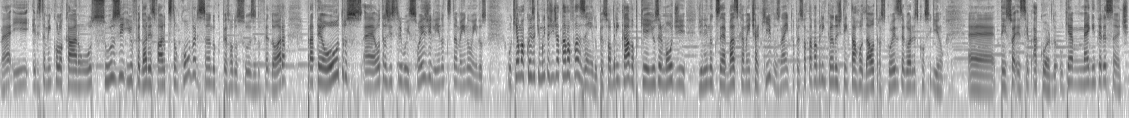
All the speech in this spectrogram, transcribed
né? E eles também colocaram o SUSE e o Fedora. Eles falaram que estão conversando com o pessoal do SUSE e do Fedora para ter outros, é, outras distribuições de Linux também no Windows. O que é uma coisa que muita gente já estava fazendo. O pessoal brincava, porque user mode de Linux é basicamente arquivos, né? Então o pessoal estava brincando de tentar rodar outras coisas e agora eles conseguiram é, ter esse acordo. O que é mega interessante.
